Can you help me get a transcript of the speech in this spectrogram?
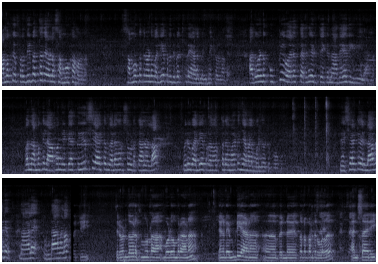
നമുക്ക് പ്രതിബദ്ധതയുള്ള സമൂഹമാണ്. സമൂഹത്തിനോട് വലിയ പ്രതിബദ്ധതയാണ് മിൽമയ്ക്കുള്ളത് അതുകൊണ്ട് കുപ്പി പോലെ തിരഞ്ഞെടുത്തേക്കുന്ന അതേ രീതിയിലാണ്. അപ്പം നമുക്ക് ലാഭം കിട്ടിയാൽ തീർച്ചയായിട്ടും വില കുറച്ച് കൊടുക്കാനുള്ള ഒരു വലിയ പ്രവർത്തനമായിട്ട് ഞങ്ങൾ മുന്നോട്ട് പോകും. തീർച്ചയായിട്ടും എല്ലാവരും നാളെ ഉണ്ടാവണം. പറ്റി തിരുവനന്തപുരത്തു നിന്നുള്ള ബോർഡ് മെമ്പറാണ് ഞങ്ങളുടെ എം ആണ് പിന്നെ തൊട്ടപ്പുറത്തുള്ളത് അൻസാരി.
